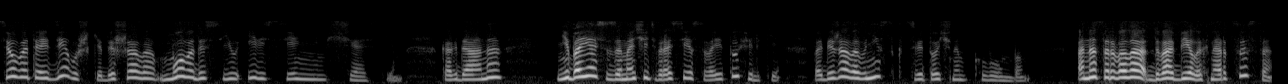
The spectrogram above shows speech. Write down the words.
Все в этой девушке дышало молодостью и весенним счастьем, когда она, не боясь замочить в росе свои туфельки, побежала вниз к цветочным клумбам. Она сорвала два белых нарцисса,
